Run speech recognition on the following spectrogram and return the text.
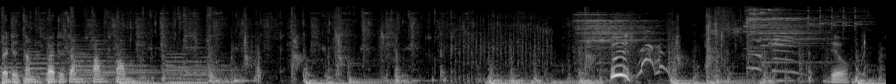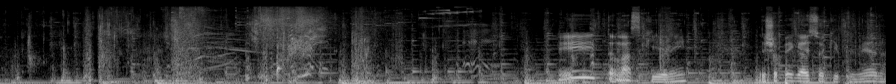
Padadam, padadam, pam, pam. Deu. Eita lasqueira, hein? Deixa eu pegar isso aqui primeiro.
